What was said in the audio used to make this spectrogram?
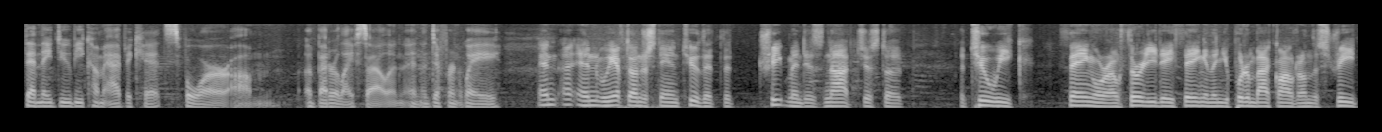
then they do become advocates for um, a better lifestyle and, and a different way. And and we have to understand too that the treatment is not just a a two week thing or a 30 day thing and then you put them back out on the street.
